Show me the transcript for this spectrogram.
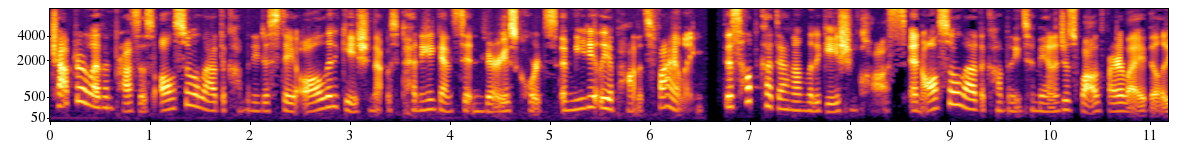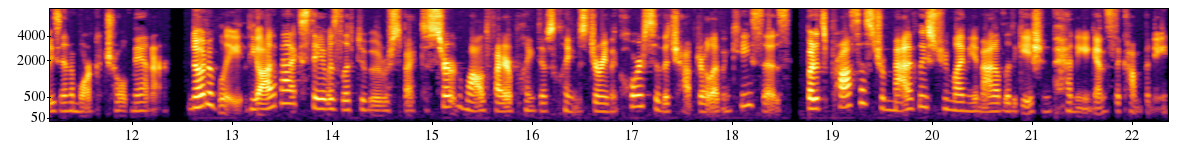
Chapter 11 process also allowed the company to stay all litigation that was pending against it in various courts immediately upon its filing. This helped cut down on litigation costs and also allowed the company to manage its wildfire liabilities in a more controlled manner. Notably, the automatic stay was lifted with respect to certain wildfire plaintiffs' claims during the course of the Chapter 11 cases, but its process dramatically streamlined the amount of litigation pending against the company.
